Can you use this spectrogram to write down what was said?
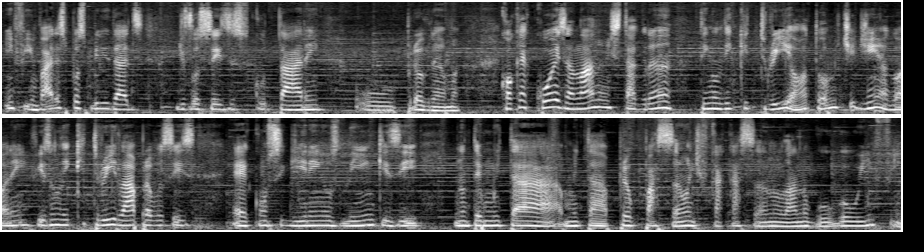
enfim, várias possibilidades de vocês escutarem o programa. Qualquer coisa lá no Instagram tem um Linktree, ó, tô metidinho agora, hein? Fiz um Linktree lá para vocês é, conseguirem os links e não ter muita, muita preocupação de ficar caçando lá no Google, enfim.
